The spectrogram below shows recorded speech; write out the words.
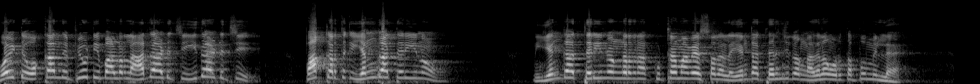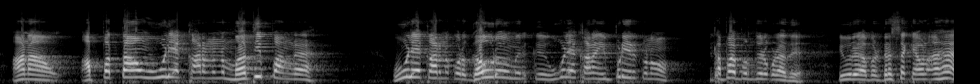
போயிட்டு உட்காந்து பியூட்டி பார்லரில் அதை அடிச்சு இதை அடிச்சு பார்க்கறதுக்கு எங்கே தெரியணும்? நீ எங்கே தெரியணுங்கிறத நான் குற்றமாகவே சொல்லலை. எங்கே தெரிஞ்சுக்கோங்க அதெல்லாம் ஒரு தப்பும் இல்லை. ஆனால் அப்போத்தான் ஊழியக்காரன்னு மதிப்பாங்க. ஊழியக்காரனுக்கு ஒரு கௌரவம் இருக்குது ஊழியக்காரன் இப்படி இருக்கணும். தப்பாக புரிஞ்சிடக்கூடாது. இவர் அப்போ ட்ரெஸ்ஸை கேவலம் ஆஹா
